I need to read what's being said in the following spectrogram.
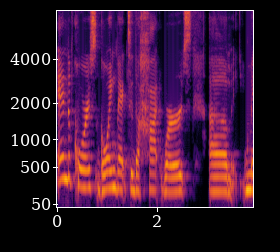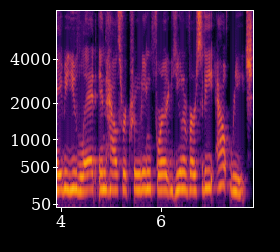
And of course, going back to the hot words, um, maybe you led in-house recruiting for university outreach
